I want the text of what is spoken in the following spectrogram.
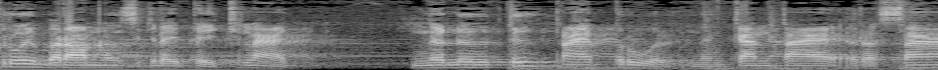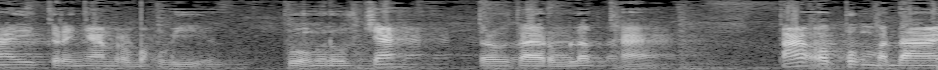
ព្រួយបារម្ភនិងសេចក្តីភ័យខ្លាចនៅលើទិសប្រែប្រួលនិងកាន់តែរសាយក្រញាំរបស់វា ពួកមនុស្សចាស់ត្រូវតែរំលឹកថា តើឪពុកម្ដាយ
